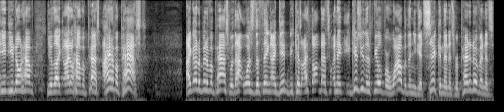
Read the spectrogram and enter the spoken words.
you don't have, you're like, I don't have a past. I have a past. I got a bit of a pass where that was the thing I did because I thought that's, and it, gives you the feel for a while, but then you get sick and then it's repetitive and it's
